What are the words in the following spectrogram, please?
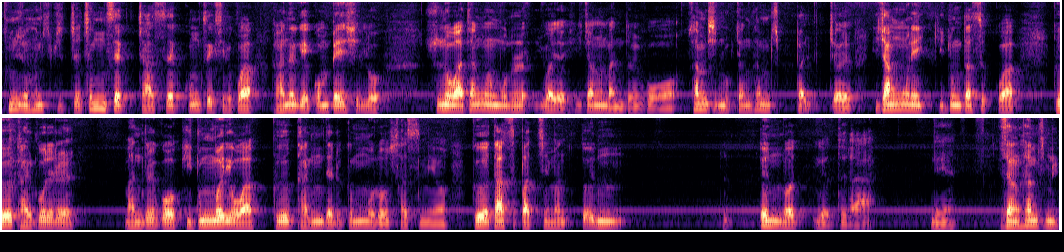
36장 37절 정색 자색 홍색 실과 가늘게 꼰배 실로 순호와 장막물을 위하여 희장을 만들고 36장 38절 희장문의 기둥 다섯과 그 갈고리를 만들고 기둥머리와 그 가운데를 금으로 샀으며 그 다섯 받침은 은 은옷이었더라. 네. 이상 36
